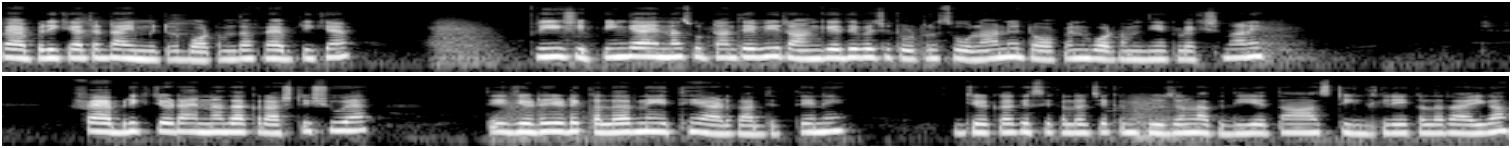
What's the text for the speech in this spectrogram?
ਫੈਬਰਿਕ ਹੈ ਤੇ 2.5 ਮੀਟਰ ਬਾਟਮ ਦਾ ਫੈਬਰਿਕ ਹੈ। ਫ੍ਰੀ ਸ਼ਿਪਿੰਗ ਹੈ, ਇਹਨਾਂ ਸੂਟਾਂ ਤੇ ਵੀ ਰੰਗ ਇਹਦੇ ਵਿੱਚ ਟੋਟਲ 16 ਨੇ ਟੌਪ ਐਂਡ ਬਾਟਮ ਦੀਆਂ ਕਲੈਕਸ਼ਨਾਂ ਨੇ। ਫੈਬਰਿਕ ਜਿਹੜਾ ਇਹਨਾਂ ਦਾ ਕ੍ਰਸ਼ ਟਿਸ਼ੂ ਹੈ ਤੇ ਜਿਹੜੇ ਜਿਹੜੇ ਕਲਰ ਨੇ ਇੱਥੇ ਐਡ ਕਰ ਦਿੱਤੇ ਨੇ। ਜੇਕਰ ਕਿਸੇ ਕਲਰ 'ਚ ਕਨਫਿਊਜ਼ਨ ਲੱਗਦੀ ਹੈ ਤਾਂ ਸਟੀਲ ਗ੍ਰੇ ਕਲਰ ਆਏਗਾ।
